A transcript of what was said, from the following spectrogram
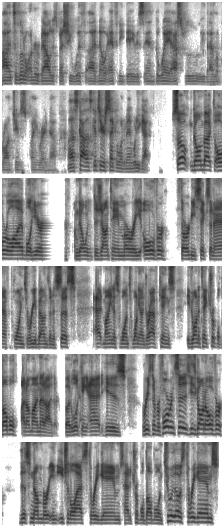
uh, it's a little undervalued, especially with uh, no Anthony Davis and the way absolutely that LeBron James is playing right now. Uh, Scott, let's get to your second one, man. What do you got? So going back to all reliable here, I'm going with DeJounte Murray over 36 and a half points, rebounds, and assists at minus 120 on DraftKings. If you want to take triple double, I don't mind that either. But looking yeah. at his recent performances, he's gone over this number in each of the last three games, had a triple double in two of those three games.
